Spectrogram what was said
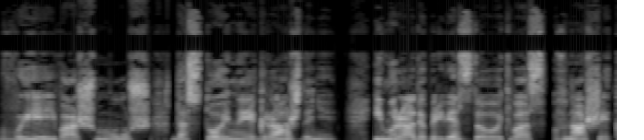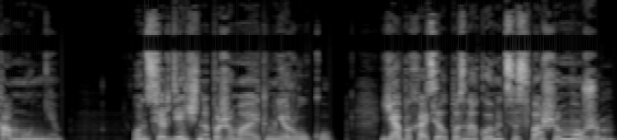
«Вы и ваш муж — достойные граждане, и мы рады приветствовать вас в нашей коммуне». Он сердечно пожимает мне руку. «Я бы хотел познакомиться с вашим мужем».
